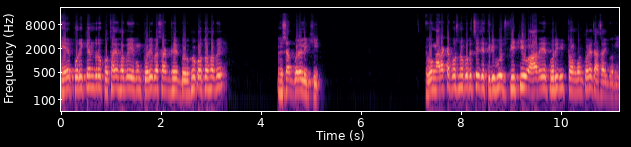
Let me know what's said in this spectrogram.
এর পরিকেন্দ্র কোথায় হবে এবং পরিবেশার্ধের দৈর্ঘ্য কত হবে? হিসাব করে লিখি। এবং আর একটা প্রশ্ন করেছে যে ত্রিভুজ পি কিউ আর এর পরিবৃত্ত অঙ্কন করে যাচাই করি।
